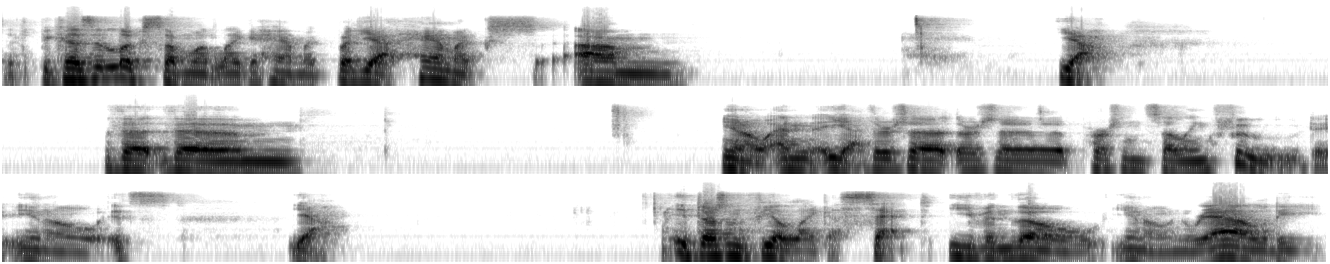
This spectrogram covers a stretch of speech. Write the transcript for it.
It's because it looks somewhat like a hammock, but yeah, hammocks. Um. Yeah the the um, you know and yeah there's a there's a person selling food you know it's yeah it doesn't feel like a set even though you know in reality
